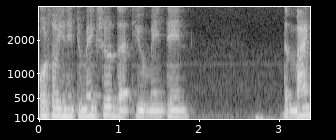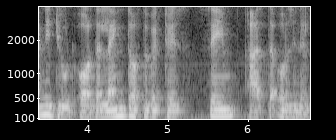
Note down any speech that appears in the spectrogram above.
Also, you need to make sure that you maintain the magnitude or the length of the vector is same as the original.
